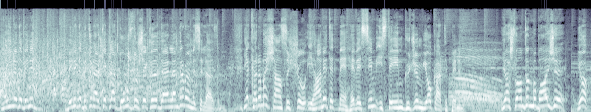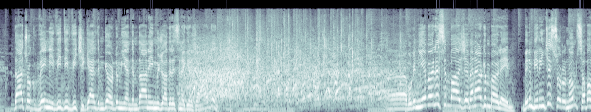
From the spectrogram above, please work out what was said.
Ama yine de beni beni de bütün erkekler domuzdur şeklinde değerlendirmemesi lazım. Ya karımın şansı şu, ihanet etmeye hevesim, isteğim, gücüm yok artık benim. Yaşlandın mı Bayce? Yok, daha çok Veni, Vidi, Vici. Geldim, gördüm, yendim. Daha neyin mücadelesine gireceğim, anladın? Ee, Bugün niye böylesin Bayce? Ben her gün böyleyim. Benim birinci sorunum sabah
